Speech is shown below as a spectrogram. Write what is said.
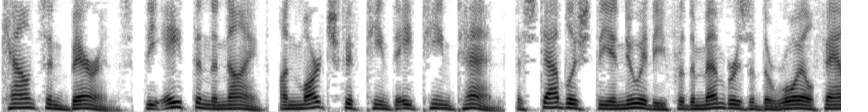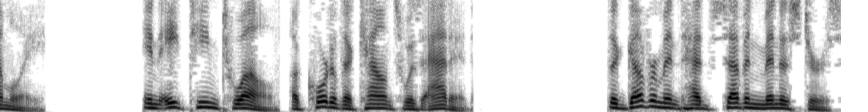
counts and barons. The Eighth and the Ninth, on March 15, 1810, established the annuity for the members of the royal family. In 1812, a Court of Accounts was added. The government had seven ministers.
